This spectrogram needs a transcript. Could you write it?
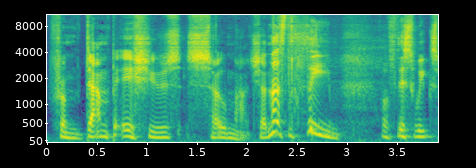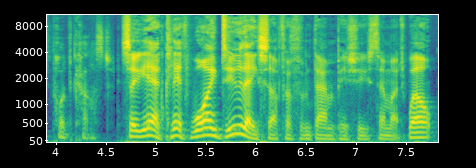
from damp issues so much? And that's the theme of this week's podcast. So yeah, Cliff, why do they suffer from damp issues so much? Well,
